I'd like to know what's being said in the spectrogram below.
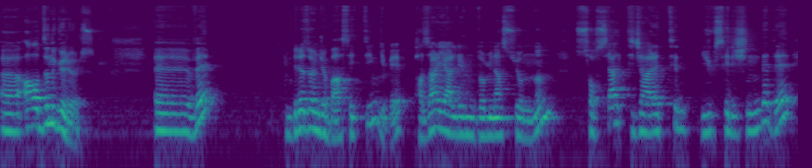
e, aldığını görüyoruz. E, ve biraz önce bahsettiğim gibi pazar yerlerinin dominasyonunun sosyal ticaretin yükselişinde de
